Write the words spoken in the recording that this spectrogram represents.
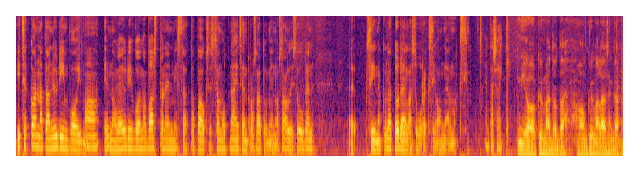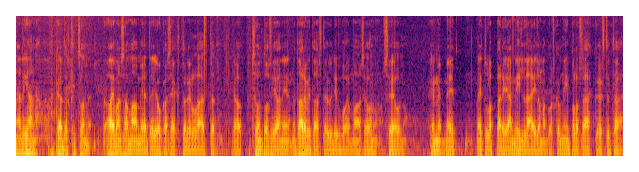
itse kannatan ydinvoimaa. En ole ydinvoima vastainen missään tapauksessa, mutta näin sen Rosatomin osallisuuden eh, siinä kyllä todella suureksi ongelmaksi. Entä Seikki? Joo, kyllä mä tota, on kymäläisen kanssa näin ihan käytössä, että se on aivan samaa mieltä joka sektorilla, että ja se on tosiaan niin, me tarvitaan sitä ydinvoimaa, se on, se on ei me, me, ei, me ei tulla pärjää millään ilman, koska niin paljon sähköistetään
